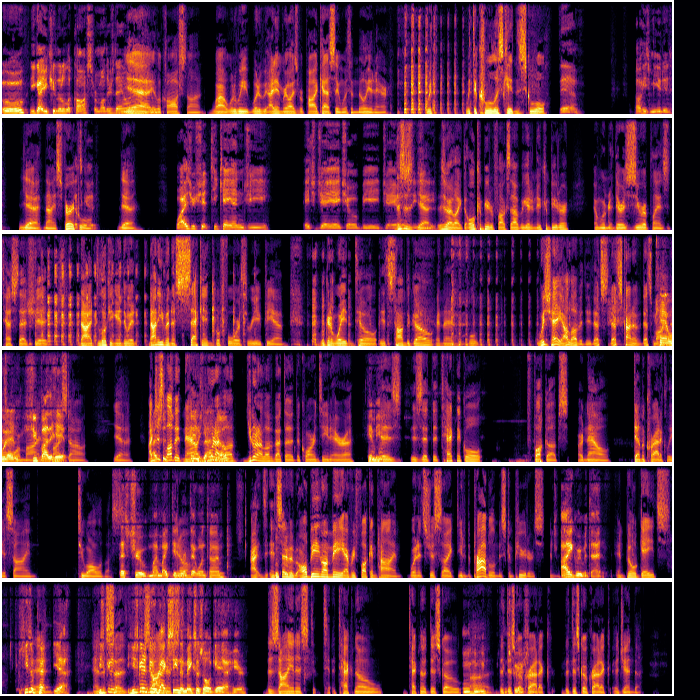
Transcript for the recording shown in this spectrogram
Ooh, you got your cute little Lacoste for Mother's Day on? Yeah, your Lacoste on. Wow, what do we? What do we? I didn't realize we're podcasting with a millionaire, with with the coolest kid in school. yeah. Oh, he's muted. Yeah, nice, very That's cool. good. Yeah, Why is your shit TKNG HJHOB this is yeah, this is what I like. The old computer fucks up. We get a new computer, and we're there is zero plans to test that shit. not looking into it. Not even a second before three p.m. We're gonna wait until it's time to go, and then we'll. Which hey, I love it, dude. That's that's kind of that's my Can't that's win. my, Shoot by the my hip. style. Yeah, I I just should love it now. You know what I no? love? You know what I love about the the quarantine era Hit me. is is that the technical fuck ups are now democratically assigned to all of us. That's true. My mic didn't You know? work that one time. I, instead of it all being on me every fucking time when it's just like dude the problem is computers and, I agree with that. and bill gates He's a pet. Yeah, and he's gonna uh, he's gonna the do a vaccine that makes us all gay. I hear. the zionist t- techno techno disco uh, Mhm. the Conspiracy. discocratic the discocratic agenda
